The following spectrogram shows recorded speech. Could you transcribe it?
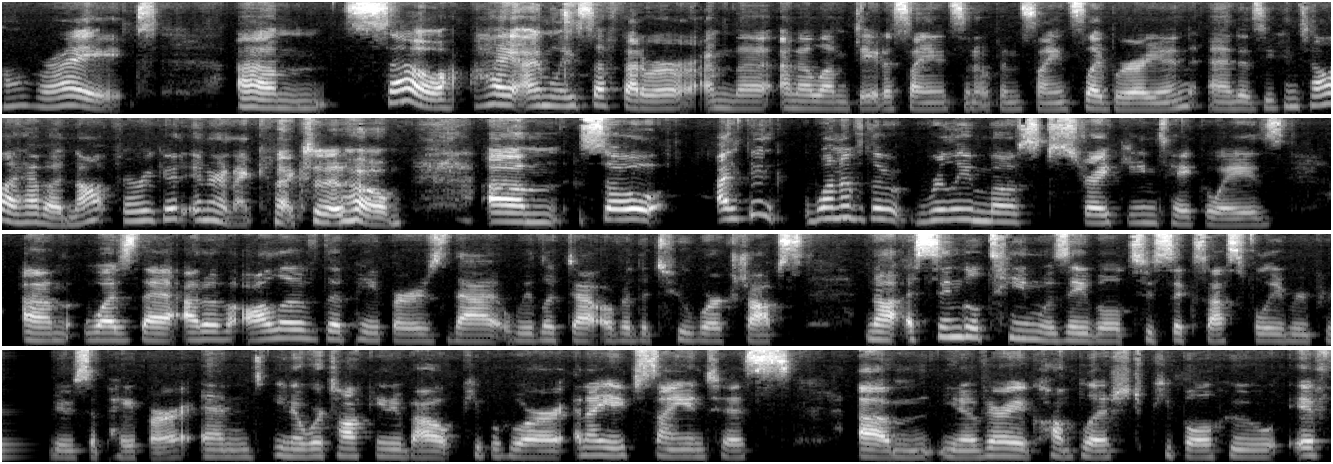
All right. Um, so, hi, I'm Lisa Federer. I'm the NLM Data Science and Open Science Librarian. And as you can tell, I have a not very good internet connection at home. Um, so I think one of the really most striking takeaways um, was that out of all of the papers that we looked at over the two workshops, not a single team was able to successfully reproduce a paper. And, you know, we're talking about people who are NIH scientists, um, you know, very accomplished people who, if,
